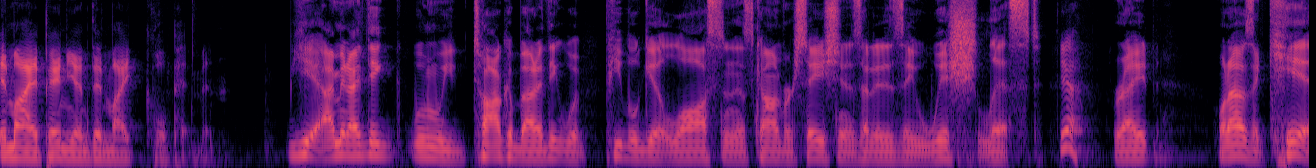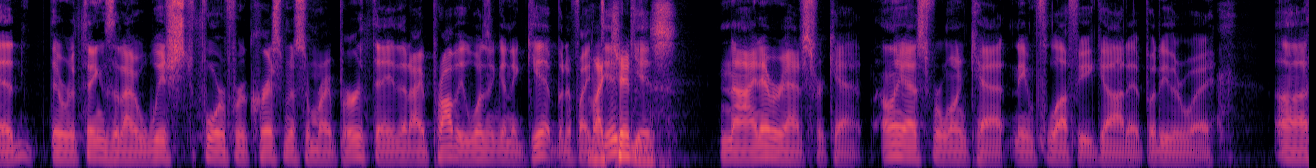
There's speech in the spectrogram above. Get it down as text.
in my opinion, than Michael Pittman. Yeah, I mean, I think when we talk about, it, I think what people get lost in this conversation is that it is a wish list, Yeah. Right? When I was a kid, there were things that I wished for for Christmas or my birthday that I probably wasn't going to get. But if I My did kittens. get, nah, I never asked for cat. I only asked for one cat named Fluffy. Got it, but either way, uh,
